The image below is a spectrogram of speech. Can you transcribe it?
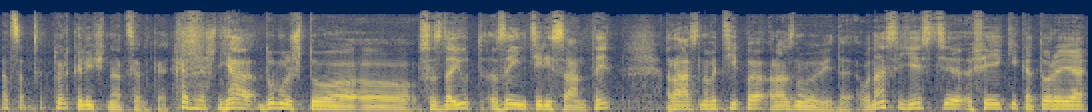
оценка? Только личная оценка. Конечно. Я думаю, что э, создают заинтересанты разного типа, разного вида. У нас есть э, фейки, которые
